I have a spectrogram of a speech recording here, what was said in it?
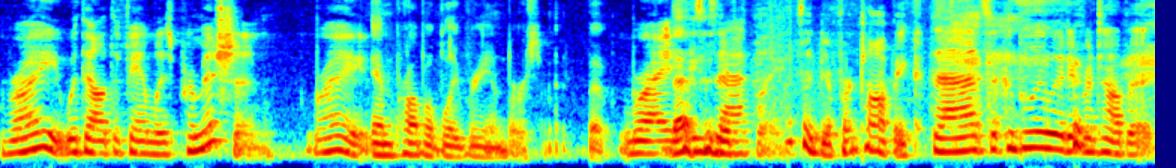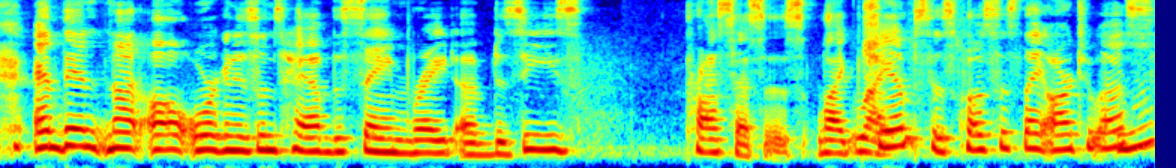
Right, without the family's permission. Right. and probably reimbursement. But Right, that's A exactly. diff- that's a different topic. That's a completely different topic. And then not all organisms have the same rate of disease processes. Like Right. chimps, as close as they are to us,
